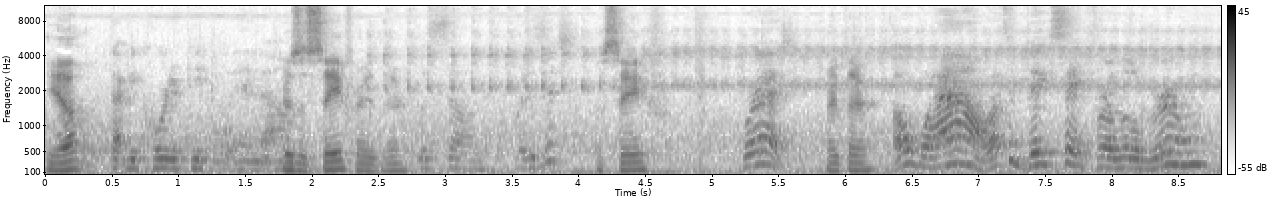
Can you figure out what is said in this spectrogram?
Yeah. That recorded people in um There's a safe right there. with um what is it? A safe Where at? right there. Oh wow, that's a big safe for a little room.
